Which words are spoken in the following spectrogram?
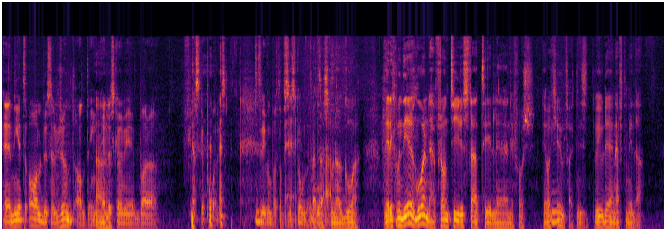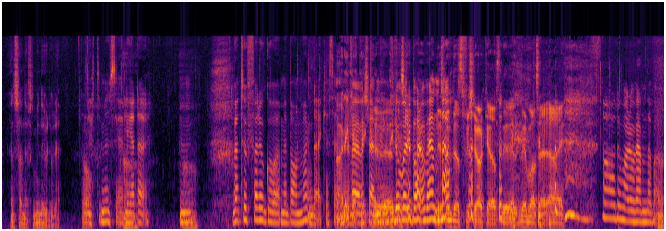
eh, ner till Albusen runt allting? Eller ska vi bara fläska på liksom? Så det var bara att ta på sig skorna och gå. skorna och gå. Men jag rekommenderar att gå den där från Tyresta till eh, Nyfors. Det var kul faktiskt. Vi gjorde det en eftermiddag. En söndag eftermiddag gjorde vi det. Ja. Jättemysiga leder. Mm. Det var tuffare att gå med barnvagn där kan jag säga. Ja, det tänka mig. översvämning. Eh, Då var det bara att Det ska vända. inte ens försöka. Alltså. Det, det är bara så här, nej. Ja, då var det att vända bara.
